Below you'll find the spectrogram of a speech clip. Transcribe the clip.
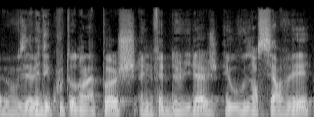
Euh, vous avez des couteaux dans la poche à une fête de village et vous vous en servez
